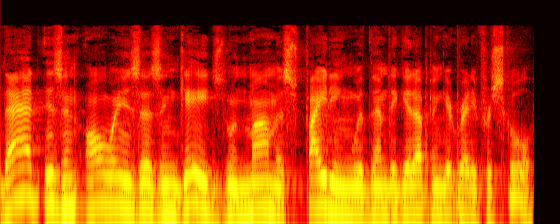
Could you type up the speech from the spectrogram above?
Dad isn't always as engaged when mom is fighting with them to get up and get ready for school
